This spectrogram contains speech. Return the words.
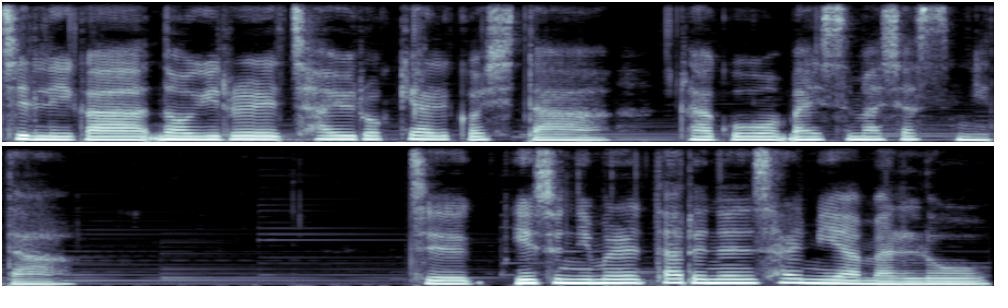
진리가 너희를 자유롭게 할 것이다 라고 말씀하셨습니다. 즉, 예수님을 따르는 삶이야말로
